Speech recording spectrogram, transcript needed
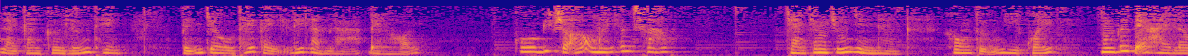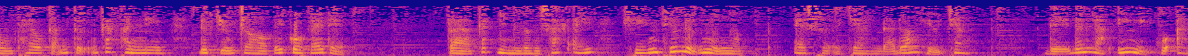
lại càng cười lớn thêm, Vĩnh Châu thấy vậy lấy làm lạ, bèn hỏi. Cô biết rõ ông ấy lắm sao? Chàng chăm chú nhìn nàng, không tưởng gì quấy, nhưng với vẻ hài lòng theo cảm tưởng các thanh niên được chuyện trò với cô gái đẹp. Và cách nhìn gần sát ấy khiến thiếu nữ ngượng ngập, e sợ chàng đã đoán hiểu chăng. Để đánh lạc ý nghĩ của anh,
